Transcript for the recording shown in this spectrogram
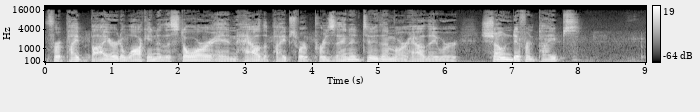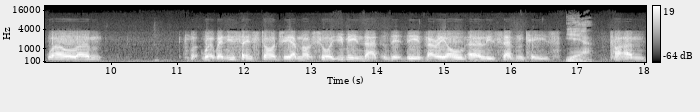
for a pipe buyer to walk into the store and how the pipes were presented to them or how they were shown different pipes? Well, um, when you say stodgy, I'm not sure. You mean that the, the very old early 70s? Yeah. Um,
